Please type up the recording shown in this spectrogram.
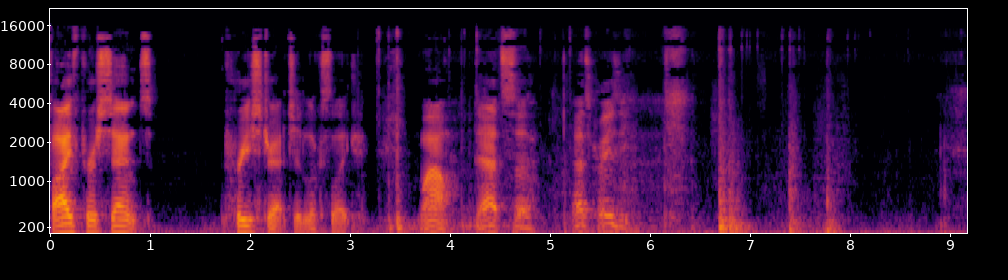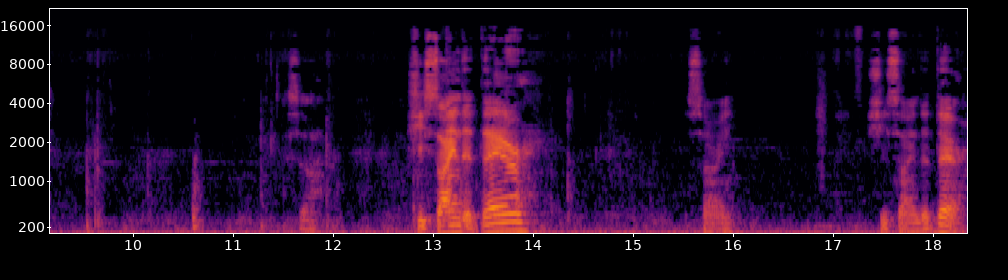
5% pre-stretch, it looks like. Wow, that's uh, that's crazy. So she signed it there. Sorry. She signed it there.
